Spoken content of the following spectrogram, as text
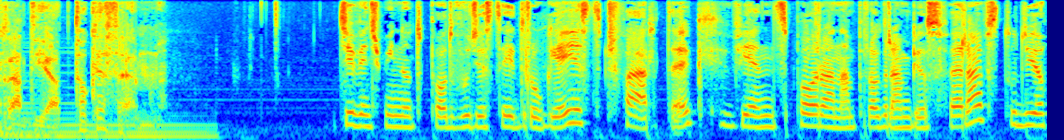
Radia TOK FM. 9 minut po 22. Jest czwartek, więc pora na program Biosfera. W studio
